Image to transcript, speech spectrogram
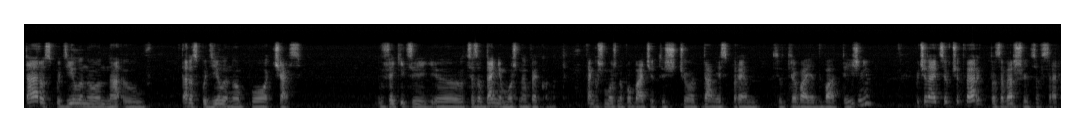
та розподілено, на, та розподілено по часі, в який цей, е, це завдання можна виконати. Також можна побачити, що даний спринт триває 2 тижні, починається в четвер та завершується в середу.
